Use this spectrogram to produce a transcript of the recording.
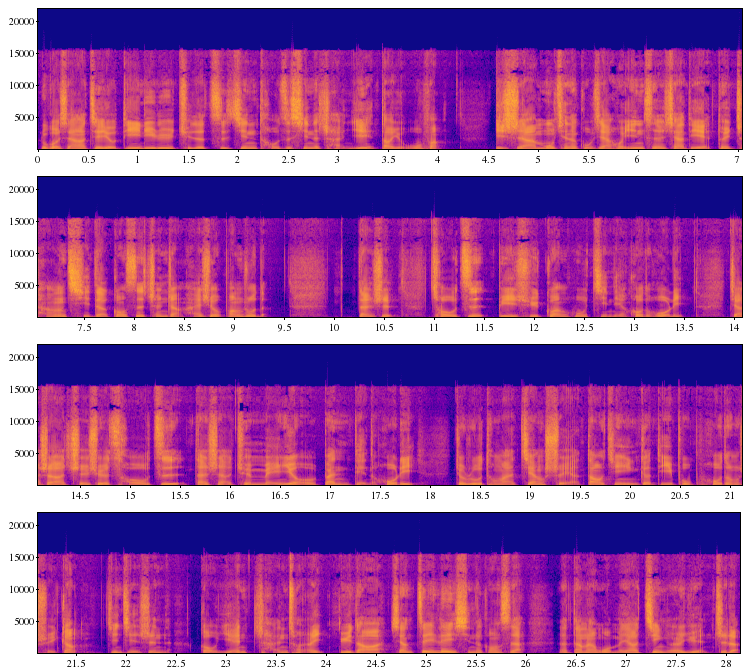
如果想要借由低利率取得资金投资新的产业，倒也无妨。即使啊目前的股价会因此而下跌，对长期的公司的成长还是有帮助的。但是筹资必须关乎几年后的获利。假设啊持续的筹资，但是啊却没有半点的获利，就如同啊将水啊倒进一个底部破洞的水缸，仅仅是苟延残喘而已。遇到啊像这类型的公司啊，那当然我们要敬而远之了。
